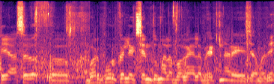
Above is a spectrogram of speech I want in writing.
हे असं भरपूर कलेक्शन तुम्हाला बघायला भेटणार आहे याच्यामध्ये.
